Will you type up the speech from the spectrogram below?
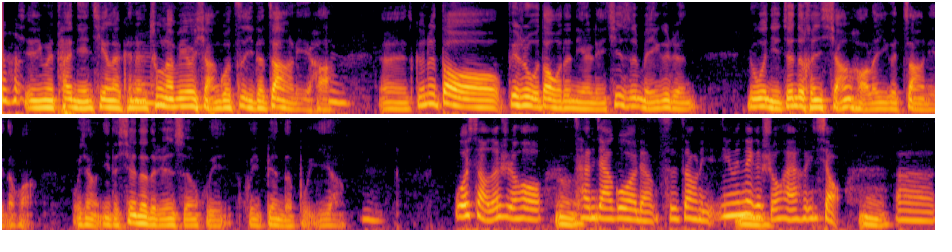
因为太年轻了，可能从来没有想过自己的葬礼哈。嗯，可能到别说我到我的年龄，其实每一个人，如果你真的很想好了一个葬礼的话，我想你的现在的人生会会变得不一样。嗯，我小的时候参加过两次葬礼，因为那个时候还很小。嗯，呃，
